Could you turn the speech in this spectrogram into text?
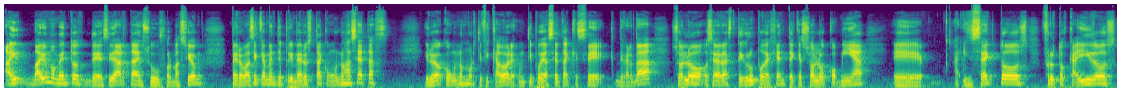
Hay varios momentos de Siddhartha en su formación, pero básicamente primero está con unos ascetas y luego con unos mortificadores. Un tipo de asceta que se, de verdad, solo, o sea, era este grupo de gente que solo comía eh, insectos, frutos caídos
